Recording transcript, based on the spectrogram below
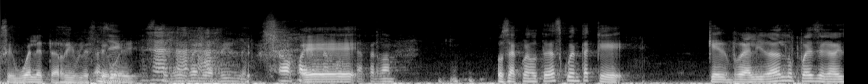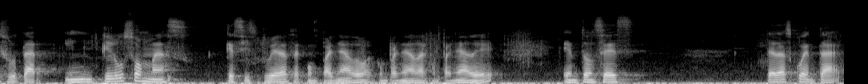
se huele terrible este Sí, güey. este güey huele horrible. No, fue Eh, una mosca, perdón. O sea, cuando te das cuenta que, que en realidad lo puedes llegar a disfrutar incluso más que si estuvieras acompañado, acompañada, acompañada, entonces te das cuenta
